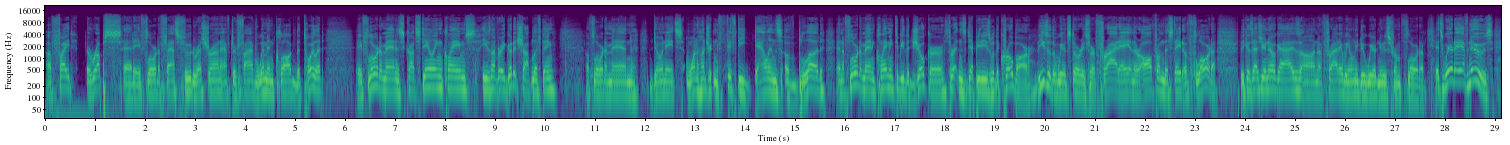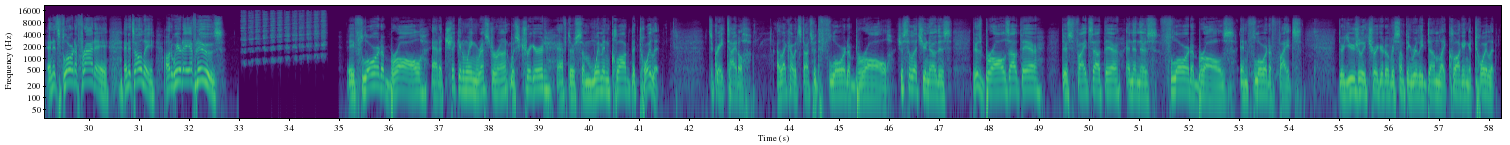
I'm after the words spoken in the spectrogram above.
A fight erupts at a Florida fast food restaurant after five women clogged the toilet. A Florida man is caught stealing, claims he's not very good at shoplifting. A Florida man donates 150 gallons of blood, and a Florida man claiming to be the Joker threatens deputies with a crowbar. These are the weird stories for Friday, and they're all from the state of Florida. Because as you know, guys, on a Friday we only do weird news from Florida. It's Weird AF News, and it's Florida Friday, and it's only on Weird AF News. A Florida brawl at a chicken wing restaurant was triggered after some women clogged the toilet. It's a great title. I like how it starts with Florida brawl. Just to let you know, there's there's brawls out there, there's fights out there, and then there's Florida brawls and Florida fights. They're usually triggered over something really dumb like clogging a toilet.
